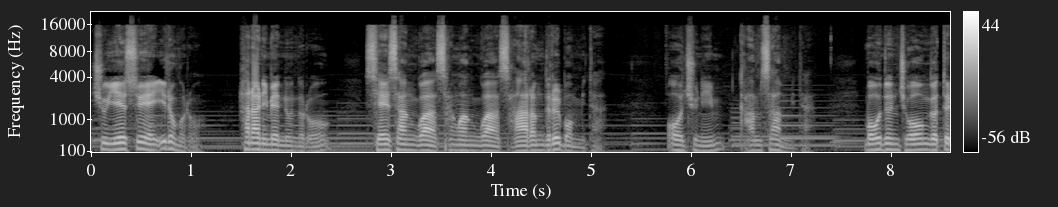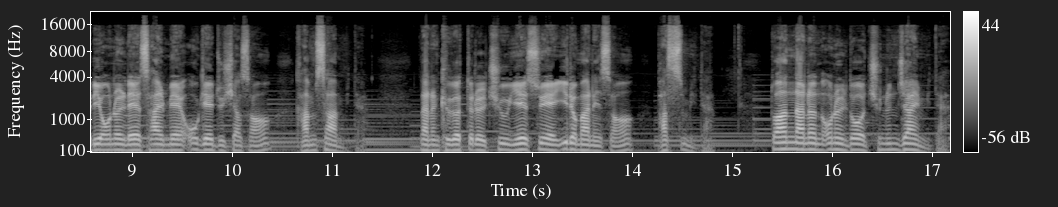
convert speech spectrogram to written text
주 예수의 이름으로 하나님의 눈으로 세상과 상황과 사람들을 봅니다. 오 주님 감사합니다. 모든 좋은 것들이 오늘 내 삶에 오게 해 주셔서 감사합니다. 나는 그것들을 주 예수의 이름 안에서 받습니다. 또한 나는 오늘도 주는 자입니다.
